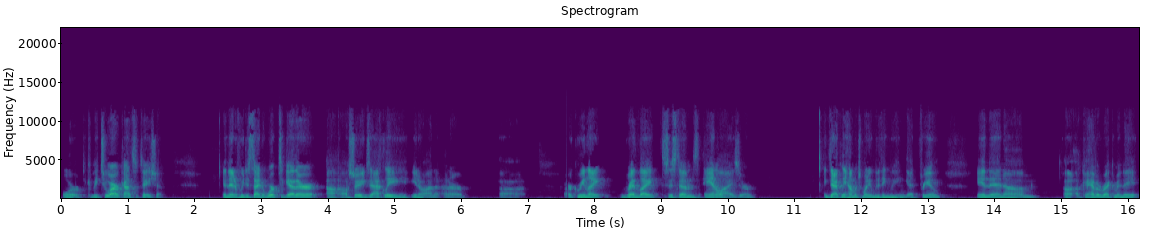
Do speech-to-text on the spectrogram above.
or it could be two hour consultation. And then if we decide to work together, uh, I'll show you exactly, you know, on, on our uh, our green light, red light systems analyzer, exactly how much money we think we can get for you. And then um, uh, have a recommended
